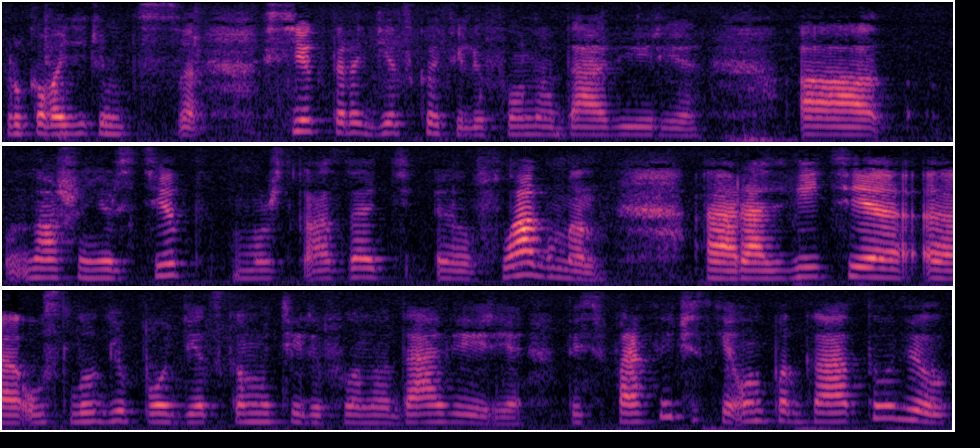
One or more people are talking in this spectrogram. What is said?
руководителем сектора детского телефона доверия. А, наш университет, можно сказать, э, флагман э, развития э, услуги по детскому телефону доверия. То есть практически он подготовил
